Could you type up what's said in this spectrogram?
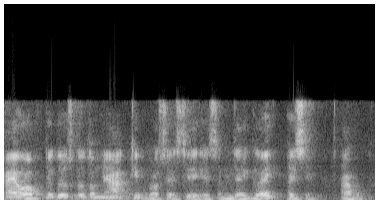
આઈ હોપ કે દોસ્તો તમને આખી પ્રોસેસ છે એ સમજાઈ ગઈ હશે. આભાર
